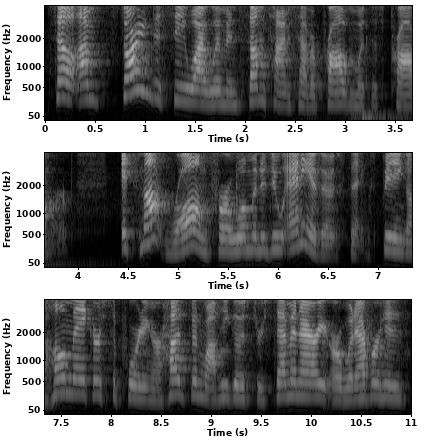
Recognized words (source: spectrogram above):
So I'm starting to see why women sometimes have a problem with this proverb. It's not wrong for a woman to do any of those things being a homemaker, supporting her husband while he goes through seminary or whatever his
